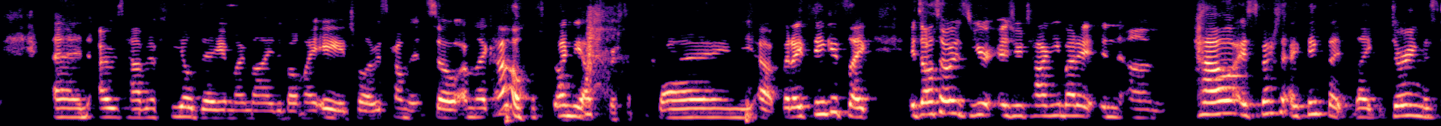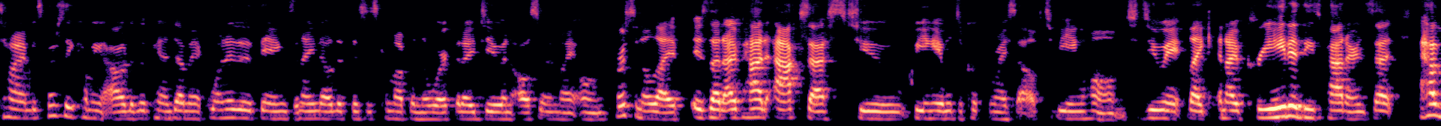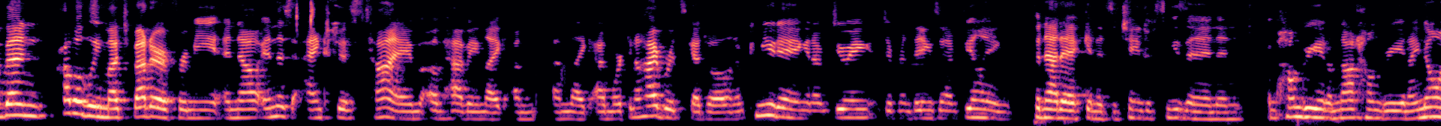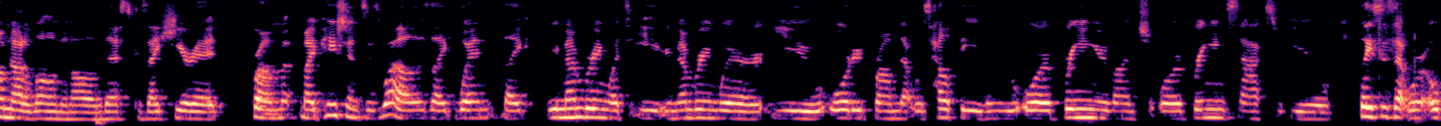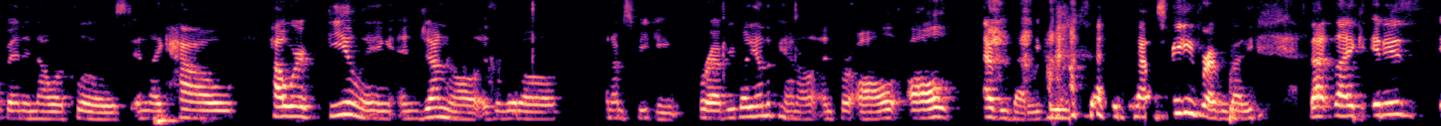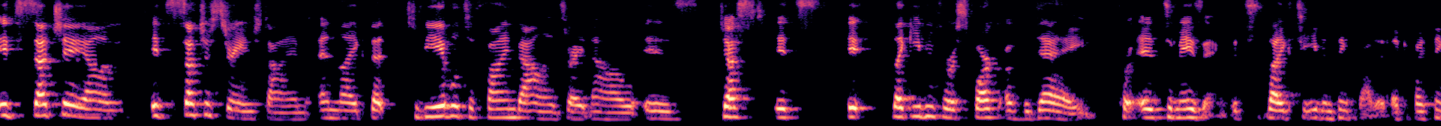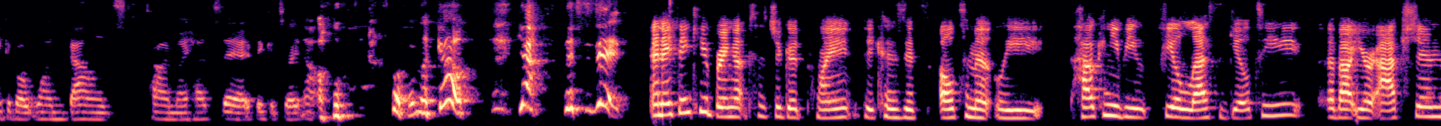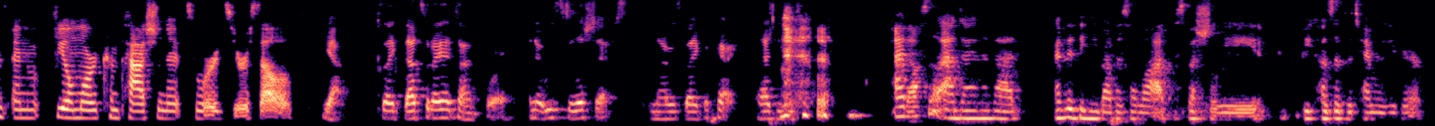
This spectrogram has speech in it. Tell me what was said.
And I was having a field day in my mind about my age while I was coming. So I'm like, oh, sign me up, Krishna sign me up. But I think it's like it's also as you're as you're talking about it in um how especially i think that like during this time especially coming out of the pandemic one of the things and i know that this has come up in the work that i do and also in my own personal life is that i've had access to being able to cook for myself to being home to doing like and i've created these patterns that have been probably much better for me. And now in this anxious time of having like i'm i'm like i'm working a hybrid schedule and i'm commuting and i'm doing different things and i'm feeling phonetic and it's a change of season and I'm hungry and I'm not hungry. And I know I'm not alone in all of this because I hear it from my patients as well is like when like remembering what to eat, remembering where you ordered from that was healthy when you, or bringing your lunch or bringing snacks with you, places that were open and now are closed and like how, how we're feeling in general is a little, and I'm speaking for everybody on the panel and for all, all everybody who speaking for everybody that like it is it's such a um it's such a strange time and like that to be able to find balance right now is just it's it like even for a spark of the day it's amazing. It's like to even think about it. Like if i think about one balanced time i had today i think it's right now. I'm like oh yeah this is it. And i think you bring up such a good point because it's ultimately how can you be feel less guilty about your actions and feel more compassionate towards yourself. Yeah. It's like that's what I had time for. And it was delicious. And I was like, okay. I'd also add, Diana, that I've been thinking about this a lot, especially because of the time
